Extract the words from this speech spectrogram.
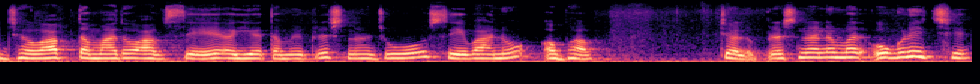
જવાબ તમારો આવશે. અહીંયા તમે પ્રશ્ન જુઓ. સેવાનો અભાવ. ચલો, પ્રશ્ન નંબર ઓગણીસ છે.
